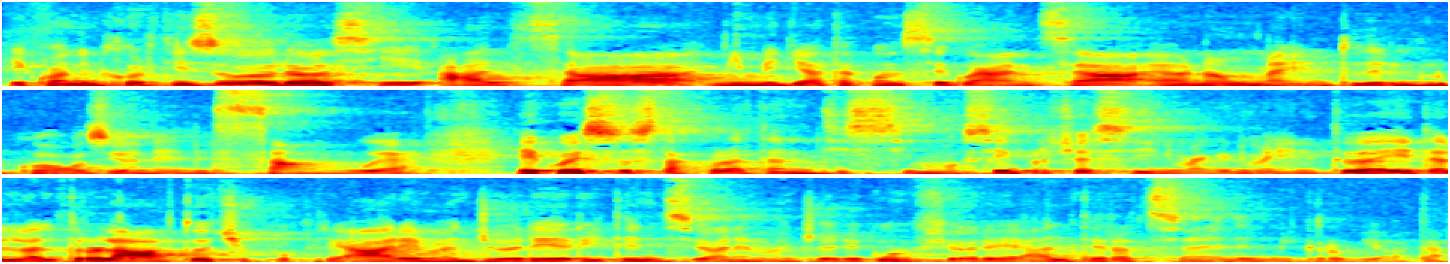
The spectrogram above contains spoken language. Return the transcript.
e quando il cortisolo si alza, l'immediata conseguenza è un aumento del glucosio nel sangue e questo ostacola tantissimo sia i processi di dimagrimento e dall'altro lato ci può creare maggiore ritenzione, maggiore gonfiore, alterazione del microbiota.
